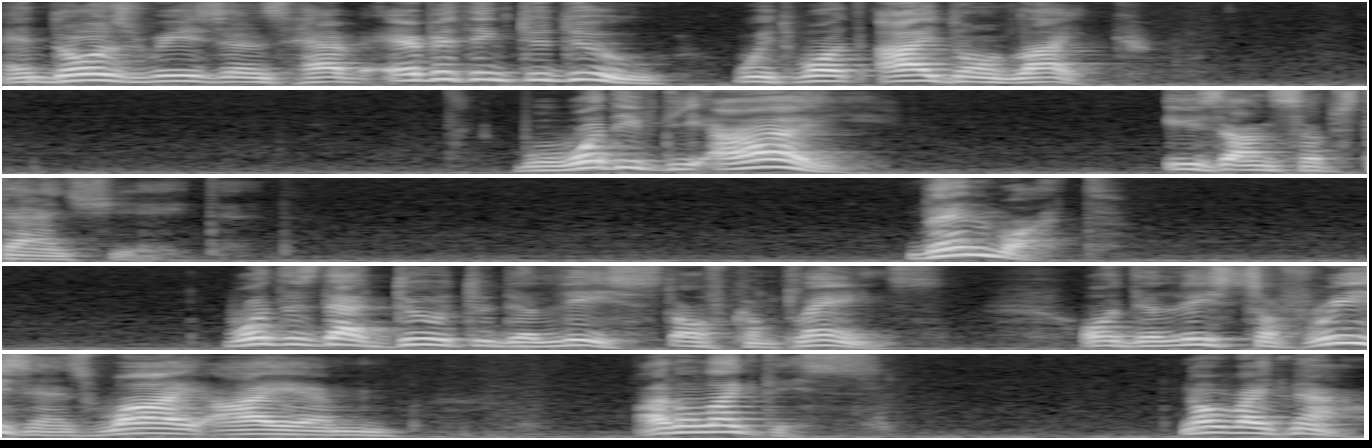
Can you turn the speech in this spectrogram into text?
And those reasons have everything to do with what I don't like. But what if the I is unsubstantiated? Then what? What does that do to the list of complaints or the list of reasons why I am, I don't like this? Not right now.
